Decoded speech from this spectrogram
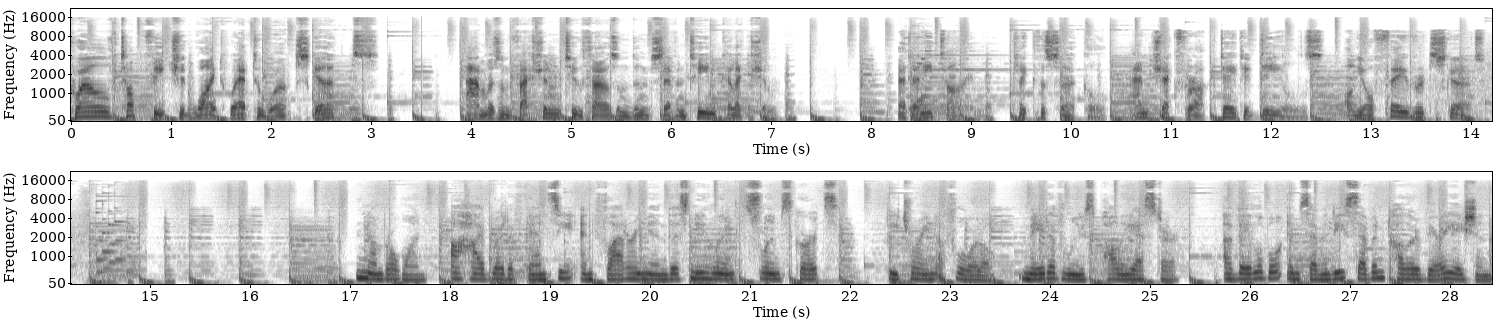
12 top featured white wear to work skirts. Amazon Fashion 2017 collection. At any time, click the circle, and check for updated deals, on your favorite skirt. Number 1, a hybrid of fancy and flattering in this knee-length slim skirts. Featuring a floral, made of loose polyester. Available in 77 color variations,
